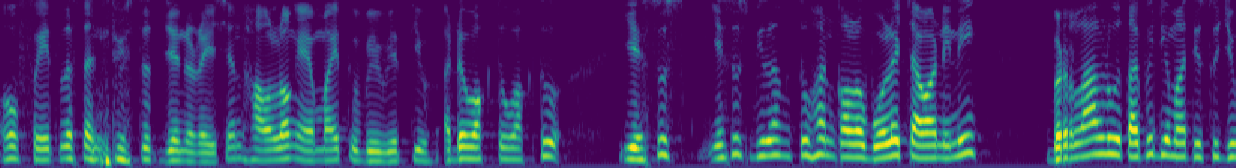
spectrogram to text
oh faithless and twisted generation, how long am I to be with you? Ada waktu-waktu Yesus Yesus bilang, Tuhan kalau boleh cawan ini berlalu, tapi di Matius 17,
